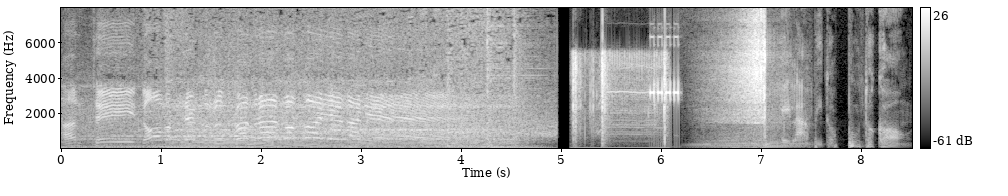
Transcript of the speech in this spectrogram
Antei, dobar sektor rzut kvadrato, pa Daniel. e l'ambito.com.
